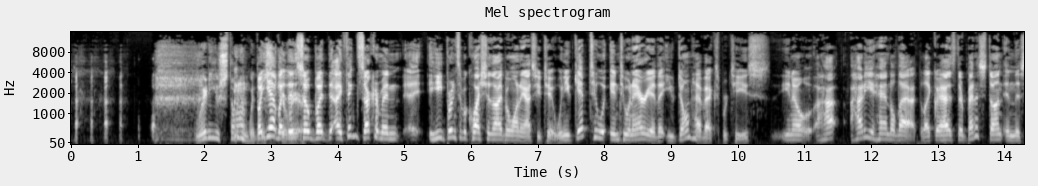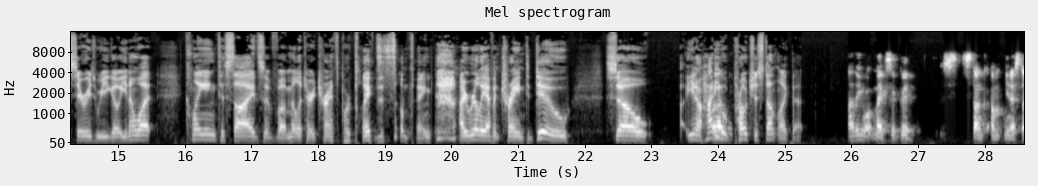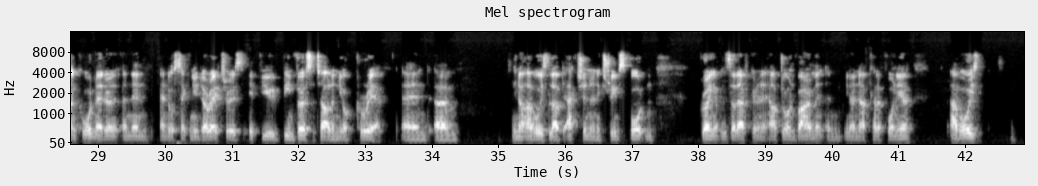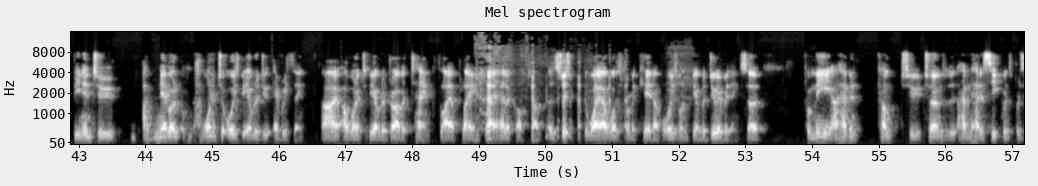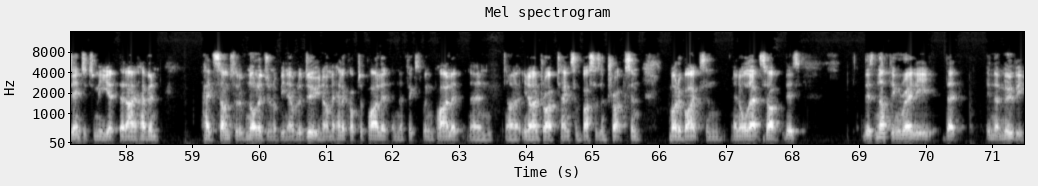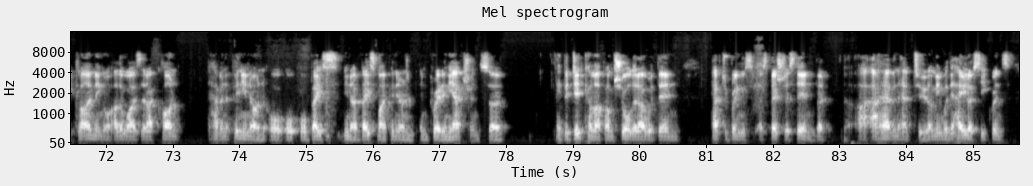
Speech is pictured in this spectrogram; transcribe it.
Where do you start with but this yeah, but career? so but I think Zuckerman uh, he brings up a question that I've been wanting to ask you too. When you get to into an area that you don't have expertise, you know how how do you handle that? Like, has there been a stunt in this series where you go, you know what? Clinging to sides of uh, military transport planes is something I really haven't trained to do. So, uh, you know, how do you think- approach a stunt like that? I think what makes a good stunt, um, you know, stunt coordinator and then and or second year director is if you've been versatile in your career. And um, you know, I've always loved action and extreme sport, and growing up in South Africa in an outdoor environment, and you know now California, I've always been into. I've never. I wanted to always be able to do everything. I, I wanted to be able to drive a tank, fly a plane, fly a helicopter. It's just the way I was from a kid. I've always wanted to be able to do everything. So for me, I haven't come to terms with it. I haven't had a sequence presented to me yet that I haven't had some sort of knowledge on or been able to do. You know, I'm a helicopter pilot and a fixed wing pilot, and uh, you know, I drive tanks and buses and trucks and motorbikes and, and all that. So there's there's nothing really that in the movie, climbing or otherwise, that I can't have an opinion on or, or, or base you know base my opinion on in creating the action. So if it did come up, I'm sure that I would then have to bring a specialist in, but I, I haven't had to. I mean, with the Halo sequence,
